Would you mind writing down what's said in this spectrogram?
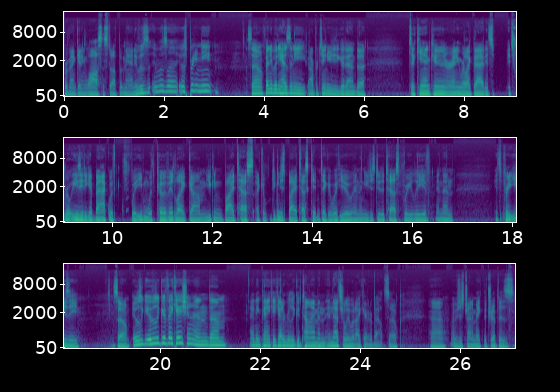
prevent getting lost and stuff. But man, it was it was uh, it was pretty neat. So if anybody has any opportunity to go down to to Cancun or anywhere like that, it's it's real easy to get back with, with even with COVID. Like um, you can buy tests, like you can just buy a test kit and take it with you, and then you just do the test before you leave, and then it's pretty easy. So it was a, it was a good vacation, and um, I think Pancake had a really good time, and, and that's really what I cared about. So uh, I was just trying to make the trip as,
